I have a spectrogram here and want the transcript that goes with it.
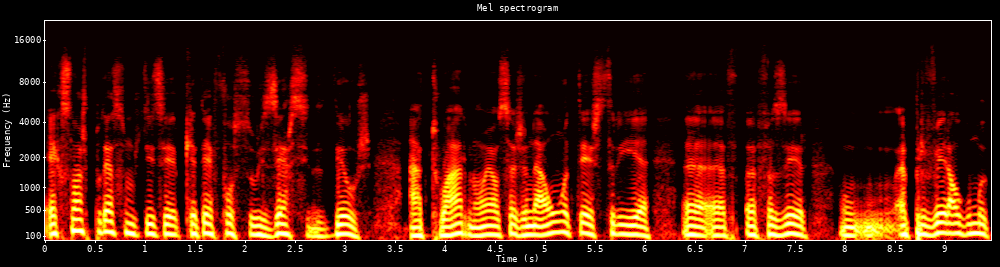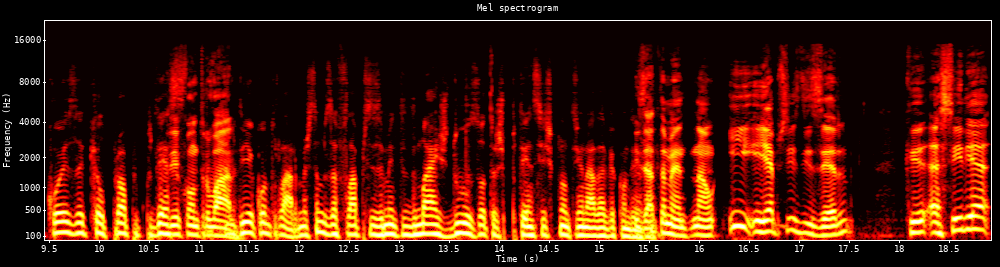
é que se nós pudéssemos dizer que até fosse o exército de Deus a atuar, não é? Ou seja, não até estaria a, a, a fazer, a prever alguma coisa que ele próprio pudesse... Podia controlar. Podia controlar, mas estamos a falar precisamente de mais duas outras potências que não tinham nada a ver com Deus. Exatamente, não. E, e é preciso dizer que a Síria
